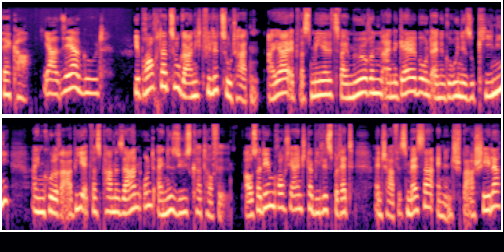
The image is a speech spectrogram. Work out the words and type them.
Lecker. Ja, sehr gut. Ihr braucht dazu gar nicht viele Zutaten. Eier, etwas Mehl, zwei Möhren, eine gelbe und eine grüne Zucchini, einen Kohlrabi, etwas Parmesan und eine Süßkartoffel. Außerdem braucht ihr ein stabiles Brett, ein scharfes Messer, einen Sparschäler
